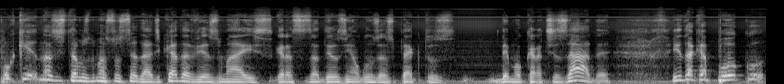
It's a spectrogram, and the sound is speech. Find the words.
porque nós estamos numa sociedade cada vez mais, graças a Deus, em alguns aspectos democratizada, e daqui a pouco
